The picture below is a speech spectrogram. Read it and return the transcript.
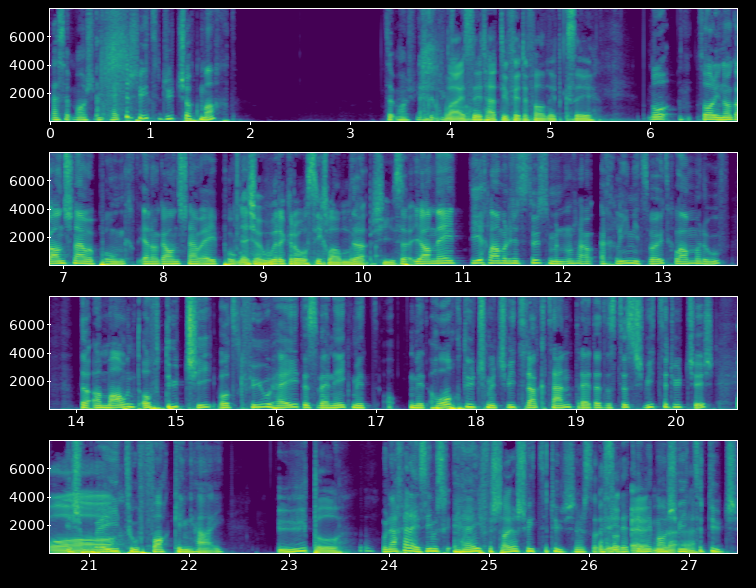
Das hat, mal, hat der Schweizerdeutsch schon gemacht? Das hat mal Schweizerdeutsch ich weiß nicht, hätte ich auf jeden Fall nicht gesehen. No, sorry, noch ganz schnell ein Punkt. Ja, noch ganz schnell ein Punkt. Das ist eine hure grosse Klammer, Der-. Der- ja, nein, die Klammer ist jetzt draussen. Wir noch eine kleine zweite Klammer auf. Der Amount of Deutsche, die das Gefühl haben, dass wenn ich mit, mit Hochdeutsch mit Schweizer Akzent rede, dass das Schweizerdeutsch ist, ist Oh, way too fucking high. übel. Und nachher haben sie immer so, hey, ich verstehe ja Schweizerdeutsch. Und er so, Also, ich rede äh, nicht mal nein. Schweizerdeutsch.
